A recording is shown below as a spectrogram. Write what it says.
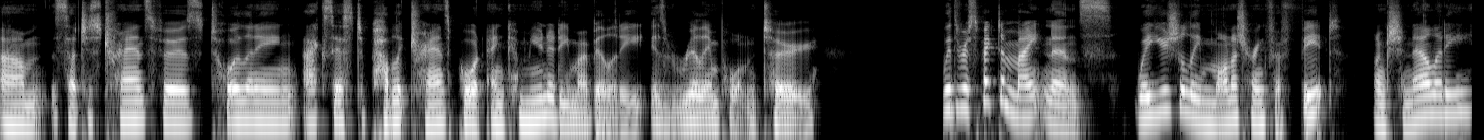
um, such as transfers, toileting, access to public transport, and community mobility, is really important too. With respect to maintenance, we're usually monitoring for fit, functionality,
